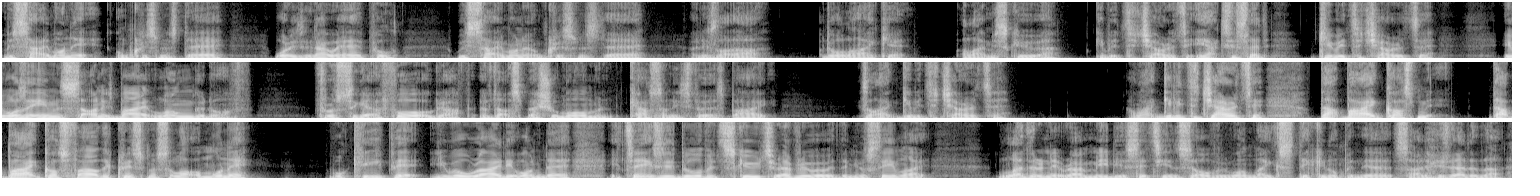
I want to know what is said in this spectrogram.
We sat him on it on Christmas Day. What is it now, April? We sat him on it on Christmas Day, and he's like that. I don't like it. I like my scooter. Give it to charity. He actually said, give it to charity. He wasn't even sat on his bike long enough for us to get a photograph of that special moment, Cass on his first bike. He's like, give it to charity. I'm like, give it to charity. That bike cost me. That bike cost Father Christmas a lot of money. We'll keep it. You will ride it one day. He takes his beloved scooter everywhere with him. You'll see him like leathering it around Media City and so with one leg sticking up in the side of his head and that.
